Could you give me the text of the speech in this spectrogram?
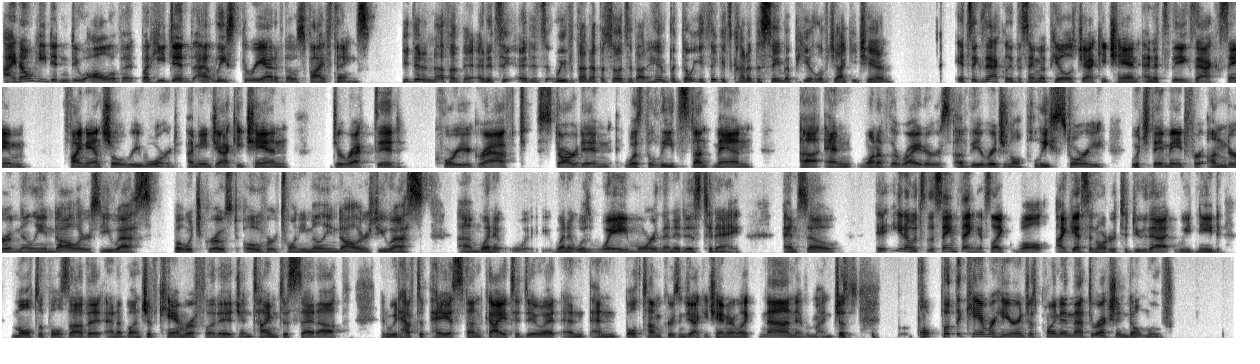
I know he didn't do all of it, but he did at least three out of those five things he did enough of it and it's and it's we've done episodes about him but don't you think it's kind of the same appeal of jackie chan it's exactly the same appeal as jackie chan and it's the exact same financial reward i mean jackie chan directed choreographed starred in was the lead stuntman uh, and one of the writers of the original police story which they made for under a million dollars us but which grossed over 20 million dollars us um, when it when it was way more than it is today and so it, you know, it's the same thing. It's like, well, I guess in order to do that, we'd need multiples of it and a bunch of camera footage and time to set up, and we'd have to pay a stunt guy to do it. And and both Tom Cruise and Jackie Chan are like, nah, never mind. Just put the camera here and just point in that direction. Don't move.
